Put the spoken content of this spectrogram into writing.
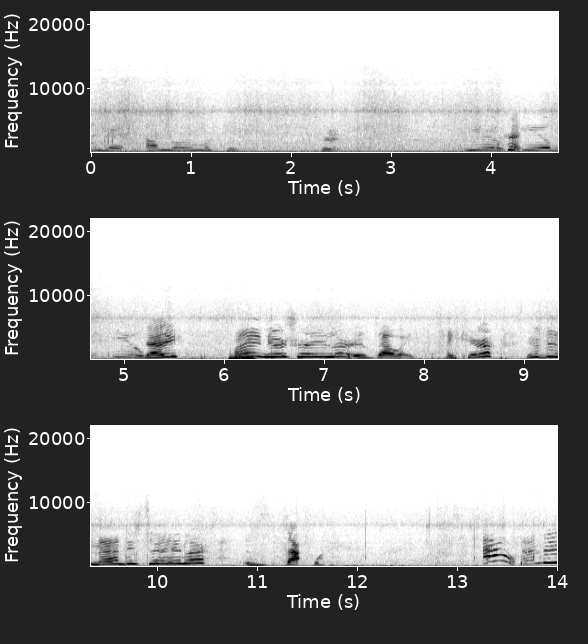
and I'm going left side. Oops. And then I'm going looking. Ew, ew, ew. Daddy, my Mhm. new trailer is that way. And Kara, your and Andy's trailer is that way. Ow, Andy!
